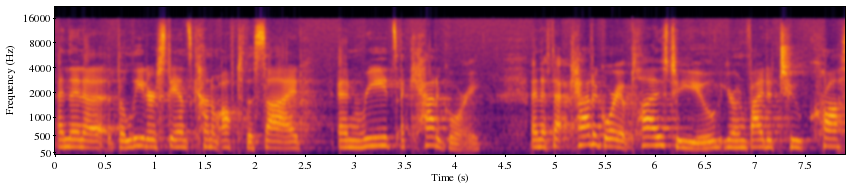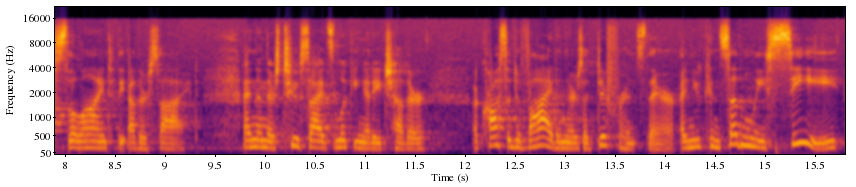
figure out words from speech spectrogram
And then uh, the leader stands kind of off to the side and reads a category. And if that category applies to you, you're invited to cross the line to the other side. And then there's two sides looking at each other across a divide, and there's a difference there. And you can suddenly see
